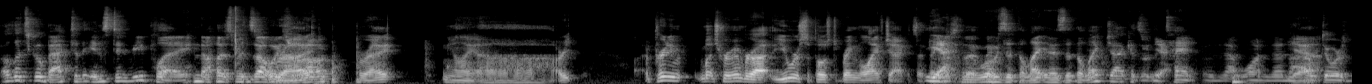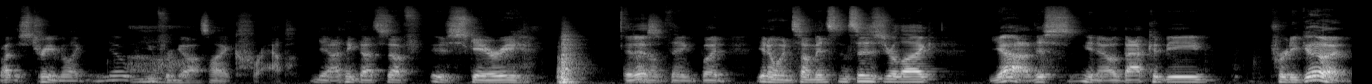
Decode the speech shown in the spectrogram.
oh, let's go back to the instant replay, and the husband's always Right. wrong. Right? You're like, uh, are you? I pretty much remember uh, you were supposed to bring the life jackets. I think. Yeah, was the- what was it? The light? Is it the life jackets or the Yeah. tent? And that one, then the Yeah. outdoors by the stream. You're like, no, you Oh, forgot. It's like crap. Yeah, I think that stuff is scary. It I is. don't think, but you know, in some instances, you're like, yeah, this, you know, that could be pretty good.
